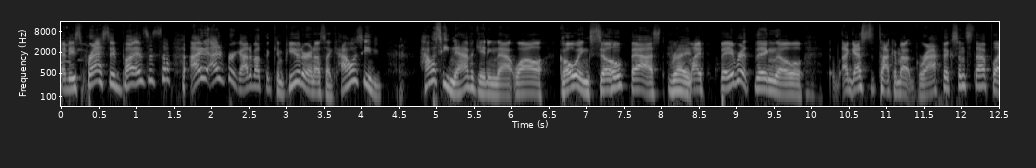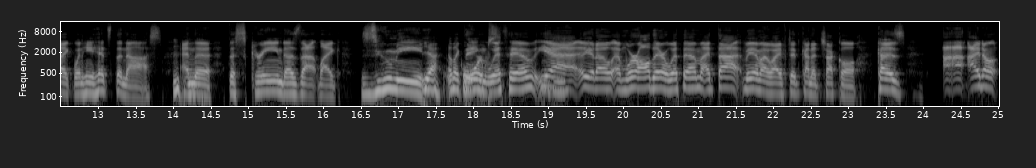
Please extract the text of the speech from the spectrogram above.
and he's pressing buttons and stuff. I, I forgot about the computer and I was like, how is he how is he navigating that while going so fast? Right. My favorite thing though, I guess talking about graphics and stuff, like when he hits the NOS and mm-hmm. the the screen does that like zoomy Yeah, it, like, thing warps. with him. Yeah, you know, and we're all there with him. I thought me and my wife did kind of chuckle because I, I don't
